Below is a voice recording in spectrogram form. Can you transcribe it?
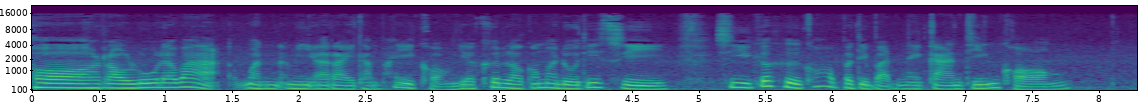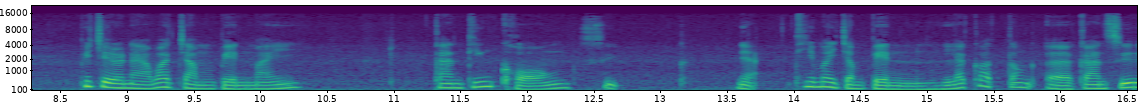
พอเรารู้แล้วว่ามันมีอะไรทำให้ของเยอะขึ้น เราก็มาดูที่ C C ก็คือข้อปฏิบัติในการทิ้งของ พิจารณาว่าจำเป็นไหม การทิ้งของเนี่ยที่ไม่จำเป็น และก็ต้องออการซื้อ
